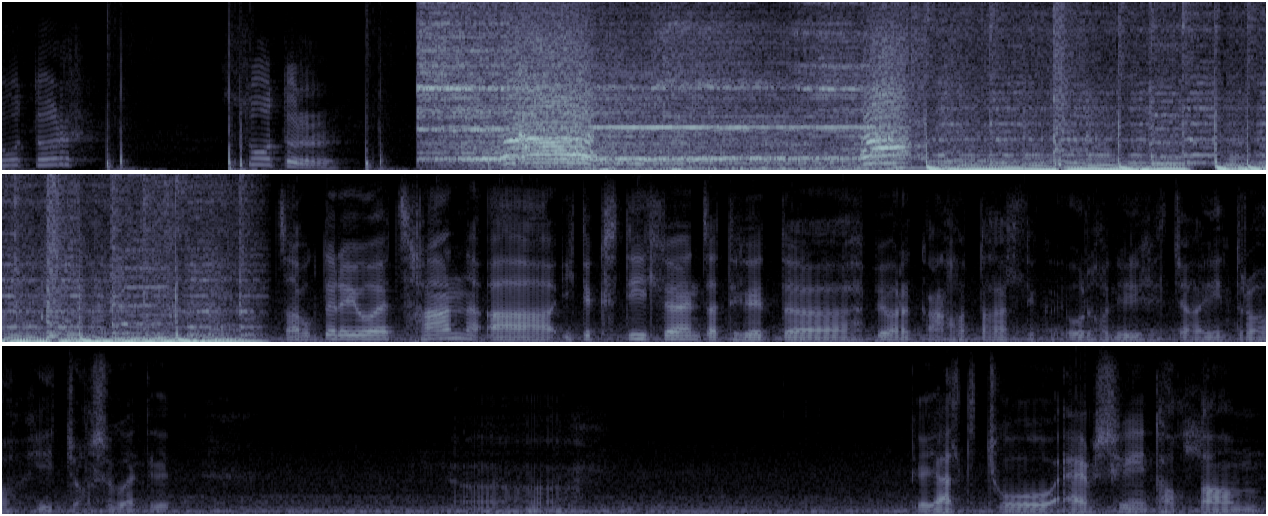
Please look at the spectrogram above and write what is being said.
Сүүдэр. Сүүдэр. За бүгдээрээ юу вэ? Цаана итэг стил байна. За тэгээд би бараг анх удаага л өөрийнхөө нэрийг хэлж байгаа интро хийж явах шиг байна. Тэгээд Тэгээ яалтчгүй аимшигын тоглоом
